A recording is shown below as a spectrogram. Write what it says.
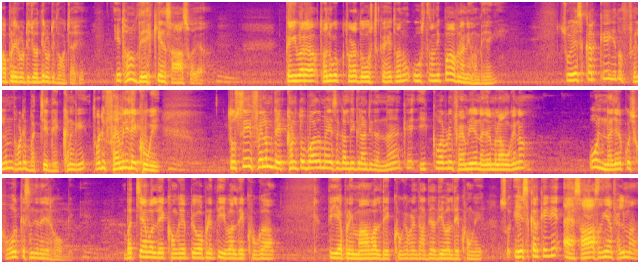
ਆਪਣੀ ਰੋਟੀ 'ਚ ਅੱਧੀ ਰੋਟੀ ਦਿਓ ਚਾਹੇ। ਇਹ ਤੁਹਾਨੂੰ ਦੇਖ ਕੇ ਅਹਿਸਾਸ ਹੋਇਆ। ਕਈ ਵਾਰ ਤੁਹਾਨੂੰ ਕੋਈ ਤੁਹਾਡਾ ਦੋਸਤ ਕਹੇ ਤੁਹਾਨੂੰ ਉਸ ਤਰ੍ਹਾਂ ਦੀ ਭਾਵਨਾ ਨਹੀਂ ਹੁੰਦੀ ਹੈਗੀ। ਸੋ ਇਸ ਕਰਕੇ ਜਦੋਂ ਫਿਲਮ ਤੁਹਾਡੇ ਬੱਚੇ ਦੇਖਣਗੇ ਤੁਹਾਡੀ ਫੈਮਿਲੀ ਦੇਖੂਗੀ ਤੁਸੀਂ ਫਿਲਮ ਦੇਖਣ ਤੋਂ ਬਾਅਦ ਮੈਂ ਇਸ ਗੱਲ ਦੀ ਗਾਰੰਟੀ ਦਿੰਦਾ ਕਿ ਇੱਕ ਵਾਰ ਆਪਣੀ ਫੈਮਿਲੀ ਨਾਲ ਨਜ਼ਰ ਮਿਲਾਓਗੇ ਨਾ, ਉਹ ਨਜ਼ਰ ਕੁਝ ਹੋਰ ਕਿਸਮ ਦੀ ਨਜ਼ਰ ਹੋਊਗੀ। ਬੱਚਿਆਂ ਵੱਲ ਦੇਖੋਗੇ, ਪਿਓ ਆਪਣੀ ਧੀ ਵੱਲ ਦੇਖੂਗਾ, ਧੀ ਆਪਣੀ ਮਾਂ ਵੱਲ ਦੇਖੋਗੇ, ਆਪਣੇ ਦਾਦੇ ਦਾਦੀ ਵੱਲ ਦੇਖੋਗੇ। ਸੋ ਇਸ ਕਰਕੇ ਜਿਹੜੀਆਂ ਅਹਿਸਾਸ ਦੀਆਂ ਫਿਲਮਾਂ,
